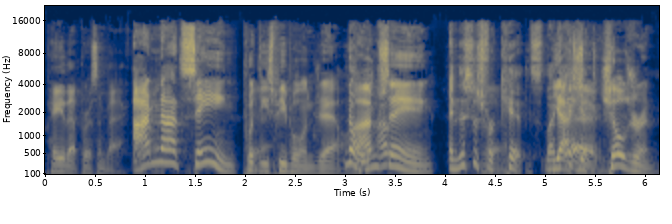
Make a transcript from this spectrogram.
pay that person back. That. I'm not saying put these people in jail. No, I'm I- saying and this is for Yeah. kids like yes, I get children.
